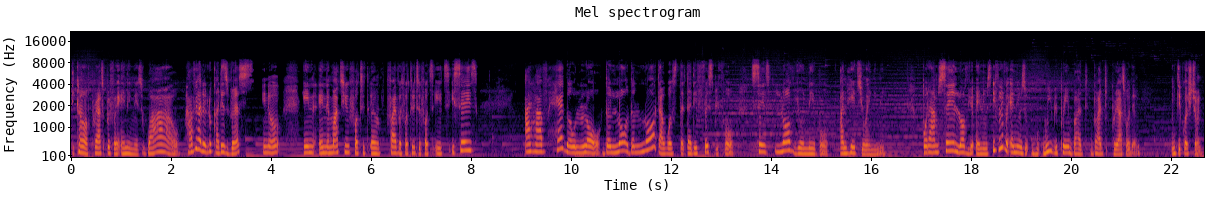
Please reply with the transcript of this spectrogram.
the kind of prayers pray for your enemies. Wow. Have you had a look at this verse? You know, in, in Matthew 40, uh, 5, verse 43 to 48, it says, I have heard the law, the law, the law that was that, that they faced before says, love your neighbor and hate your enemy. But I'm saying love your enemies. If you love your enemies, we be praying bad bad prayers for them? It's the question.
